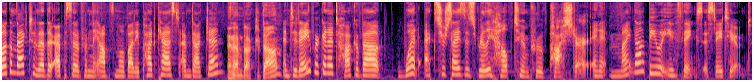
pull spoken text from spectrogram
Welcome back to another episode from the Optimal Body Podcast. I'm Doc Jen. And I'm Dr. Dom. And today we're going to talk about what exercises really help to improve posture. And it might not be what you think, so stay tuned.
